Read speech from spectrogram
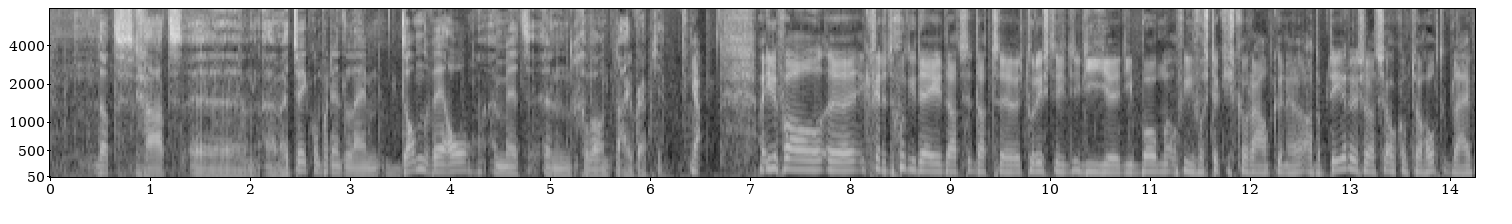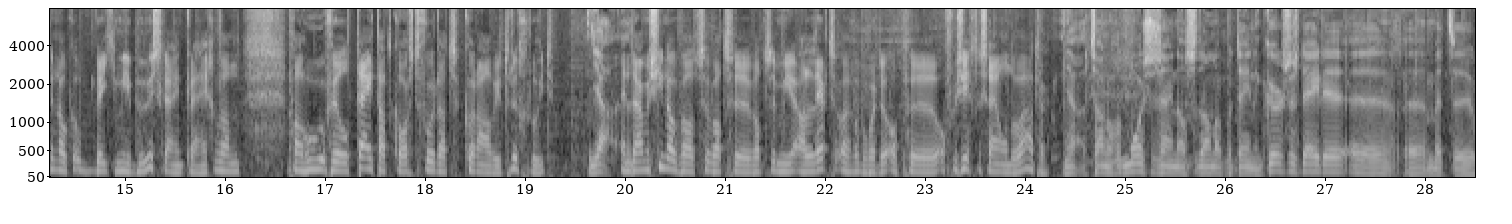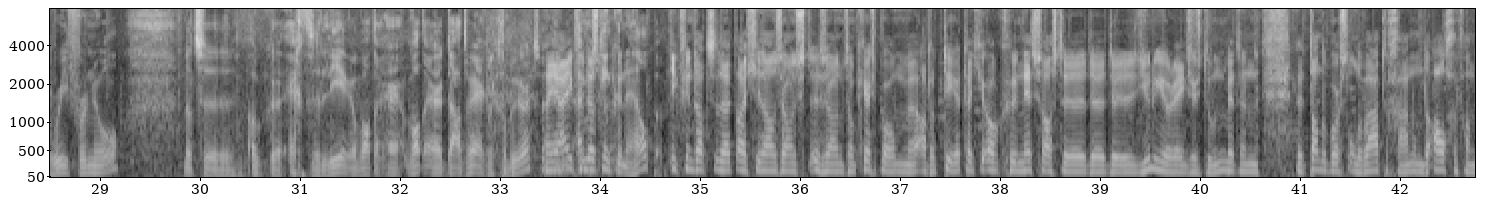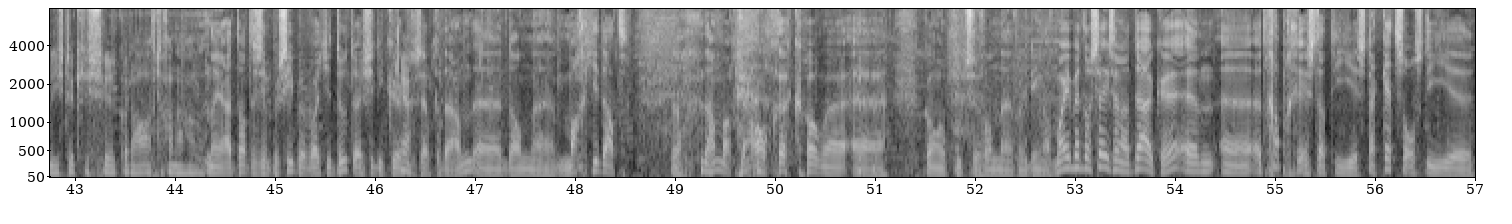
Dat gaat eh, met twee componenten lijm, dan wel met een gewoon tie wrapje. Maar in ieder geval, eh, ik vind het een goed idee dat, dat eh, toeristen die, die, die bomen of in ieder geval stukjes koraal kunnen adopteren. Zodat ze ook op de hoogte blijven. En ook een beetje meer bewustzijn krijgen van, van hoeveel tijd dat kost voordat koraal weer teruggroeit. Ja, En daar misschien ook wat, wat, wat meer alert worden op, of voorzichtig zijn onder water. Ja, het zou nog het mooiste zijn als ze dan ook meteen een cursus deden met uh, Reef Renewal. Dat ze ook eh, echt leren wat er, wat er daadwerkelijk gebeurt. Nou ja, en, misschien dat- kunnen helpen. Ik vind dat, dat als je dan zo'n zo'n zo'n kerstboom eh, adopteert, dat je ook eh, net zoals de, de, de junior rangers doen, met een tandenborst onder water gaan om de algen van die stukjes koraal af te gaan halen. Nou ja, dat is in principe wat je doet als je die cursus hebt gedaan. Dan mag je dat. Dan, mag je algen komen, komen poetsen van, van die dingen af. Maar je bent nog steeds aan het duiken. En het grappige is dat die staketsels, die,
